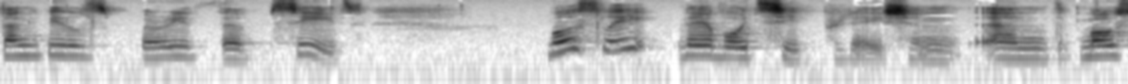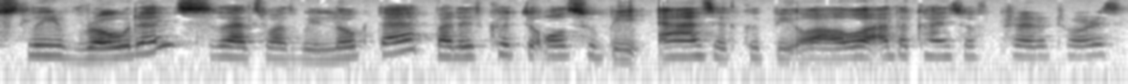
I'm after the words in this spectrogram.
dung beetles bury the seeds? Mostly they avoid seed predation and mostly rodents, that's what we looked at, but it could also be ants, it could be all other kinds of predators.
